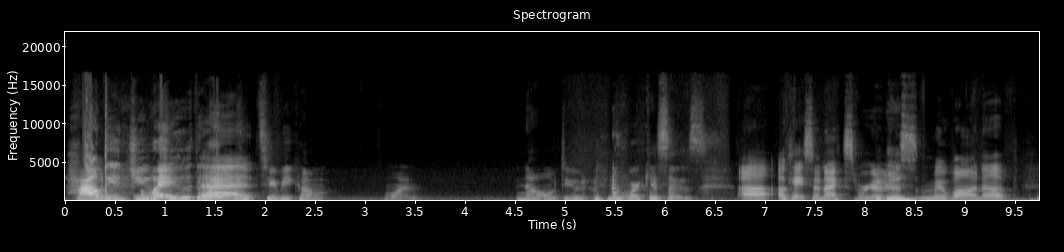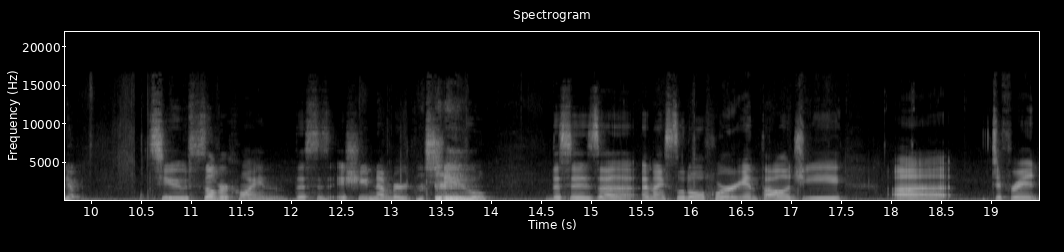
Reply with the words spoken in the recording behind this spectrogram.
How did you wait, do that? when to become one. No, dude, no more kisses. uh, okay, so next we're going to just move on up Yep. to Silver Coin. This is issue number two. this is a, a nice little horror anthology. Uh, different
